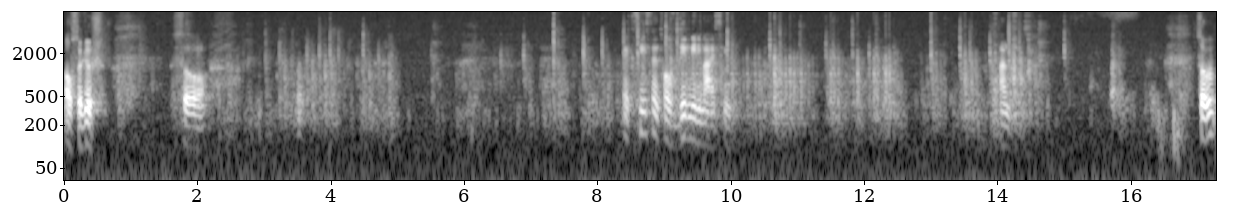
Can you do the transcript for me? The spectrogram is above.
of solution. So existence of Dirac minimizing functions. So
